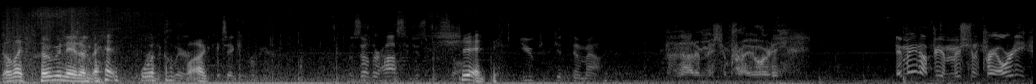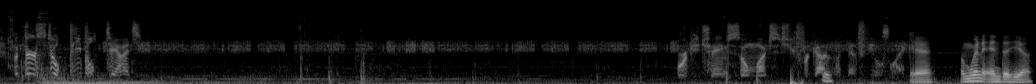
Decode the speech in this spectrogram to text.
They're like Terminator, man. What the fuck? Those other hostages. Shit. You can get them out. Not a mission priority. It may not be a mission priority, but there's still people, damn it. Or have you changed so much that you've forgotten what that feels like? Yeah, I'm gonna end it here.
